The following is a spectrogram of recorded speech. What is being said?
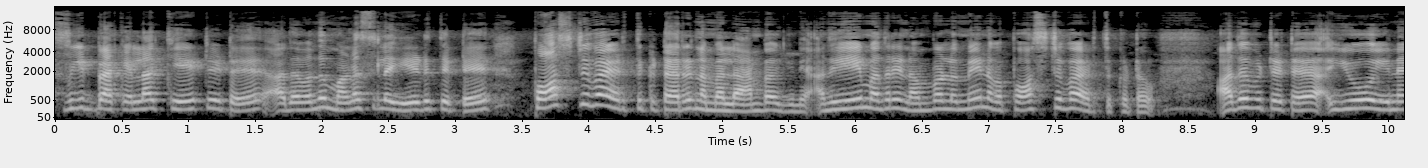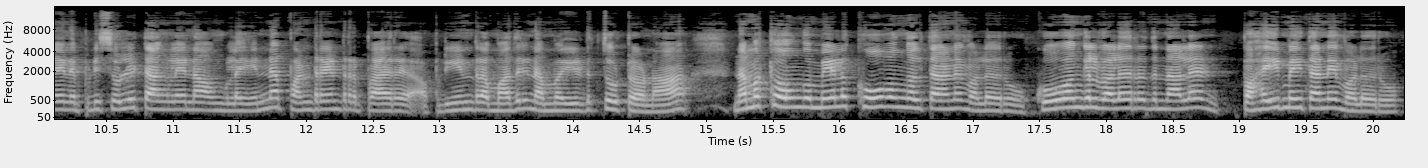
ஃபீட்பேக் எல்லாம் கேட்டுட்டு அதை வந்து மனசில் எடுத்துட்டு பாசிட்டிவாக எடுத்துக்கிட்டாரு நம்ம லேம்பர்கினி அதே மாதிரி நம்மளுமே நம்ம பாசிட்டிவாக எடுத்துக்கிட்டோம். அதை விட்டுட்டு ஐயோ என்ன என்ன இப்படி சொல்லிட்டாங்களே நான் உங்களை என்ன பண்ணுறேன்ற பாரு அப்படின்ற மாதிரி நம்ம எடுத்துட்டோன்னா நமக்கு அவங்க மேலே கோவங்கள் தானே வளரும். கோவங்கள் வளர்றதுனால பகைமை தானே வளரும்.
